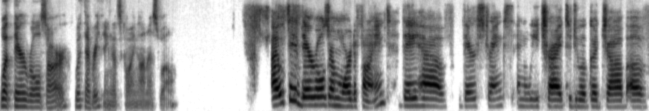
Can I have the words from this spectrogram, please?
what their roles are with everything that's going on as well. I would say their roles are more defined. They have their strengths, and we try to do a good job of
